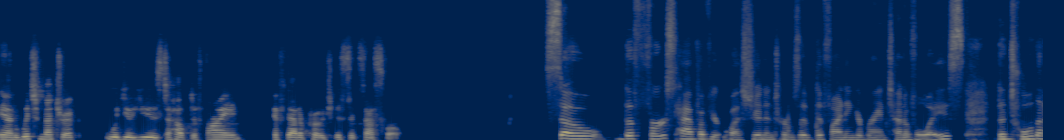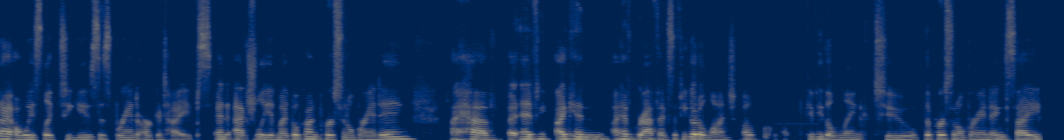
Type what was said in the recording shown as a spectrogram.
And which metric would you use to help define if that approach is successful? So, the first half of your question, in terms of defining your brand tone of voice, the tool that I always like to use is brand archetypes. And actually, in my book on personal branding, I have, if I can, I have graphics. If you go to launch, I'll give you the link to the personal branding site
